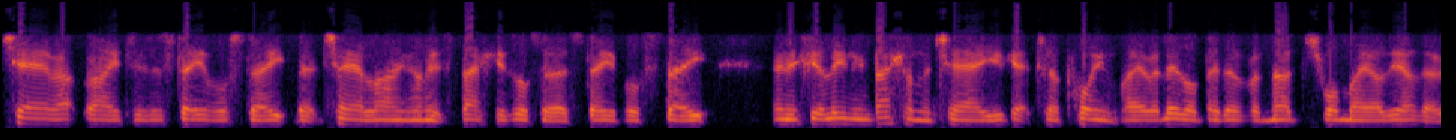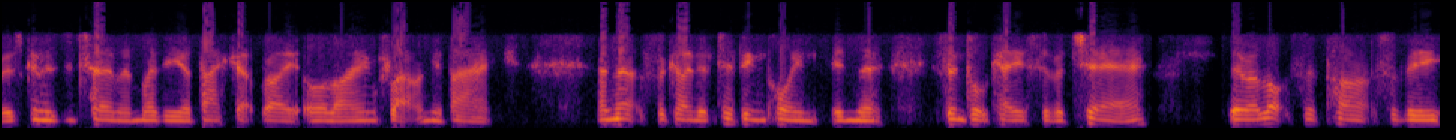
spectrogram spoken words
chair upright is a stable state, but chair lying on its back is also a stable state. And if you're leaning back on the chair, you get to a point where a little bit of a nudge one way or the other is going to determine whether you're back upright or lying flat on your back. And that's the kind of tipping point in the simple case of a chair there are lots of parts of the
